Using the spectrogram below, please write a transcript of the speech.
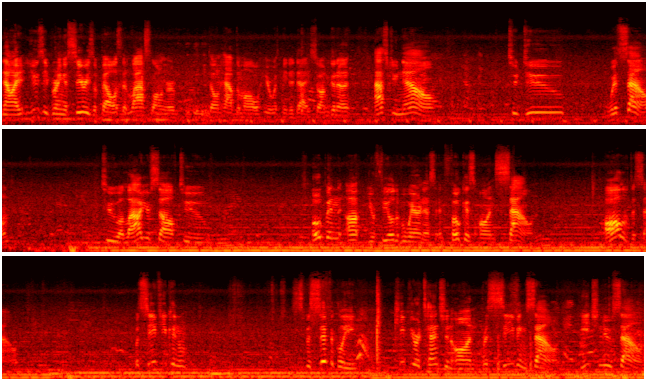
Now, I usually bring a series of bells that last longer. Don't have them all here with me today. So I'm going to ask you now to do with sound to allow yourself to open up your field of awareness and focus on sound, all of the sound. But see if you can specifically keep your attention on receiving sound, each new sound,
